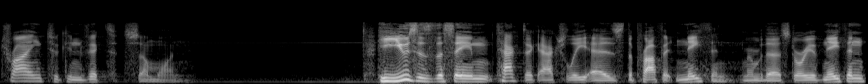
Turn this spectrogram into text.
trying to convict someone. He uses the same tactic, actually, as the prophet Nathan. Remember the story of Nathan?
